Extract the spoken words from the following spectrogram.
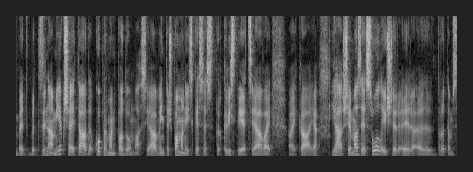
bet, bet, zinām, iekšēji tāda, ko par mani padomās. Ja, viņi taču pamanīs, ka es esmu kristietis ja, vai, vai kā. Ja. Jā, šie mazie solīši ir, ir protams,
